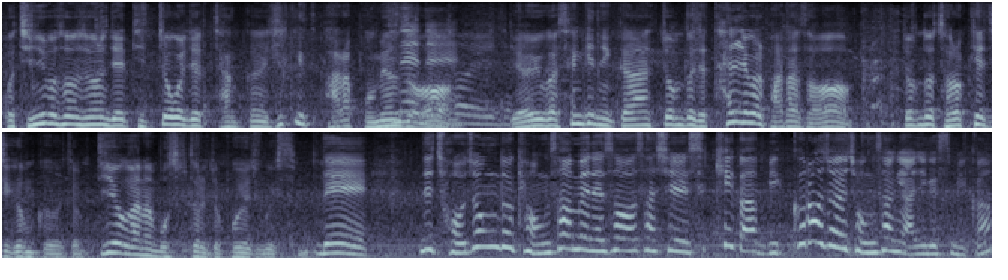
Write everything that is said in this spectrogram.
뭐 진유보 선수는 이제 뒤쪽을 이제 잠깐 힐끗 바라보면서 네네. 여유가 생기니까 좀 더 이제 탄력을 받아서 좀 더 저렇게 지금 그 좀 뛰어가는 모습들을 좀 보여주고 있습니다. 네. 근데 저 정도 경사면에 서 사실 스키가 미끄러져야 정상이 아니겠습니까?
